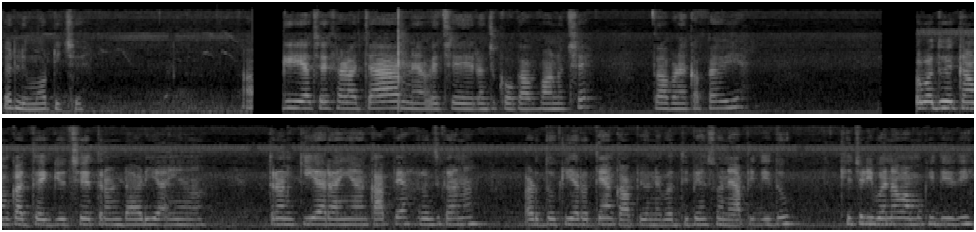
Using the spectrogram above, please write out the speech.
કેટલી મોટી છે. ગયા છે સાડા ચાર ને હવે છે રંજકો કાપવાનું છે. તો આપણે કપાવીએ. બધું કામકાજ થઈ ગયું છે. ત્રણ ડાળિયા અહીંયા, ત્રણ કિયારા અહીંયા કાપ્યા રંજકાના. અડધો કિયારો ત્યાં કાપ્યો ને બધી ભેંસોને આપી દીધું. ખીચડી બનાવવા મૂકી દીધી.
